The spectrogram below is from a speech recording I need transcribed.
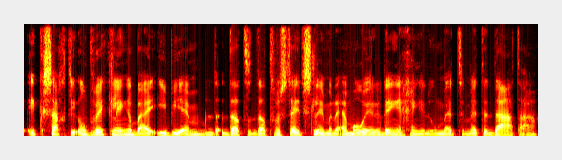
ik zag die ontwikkelingen bij IBM, dat, dat we steeds slimmere en mooiere dingen gingen doen met, met de data.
